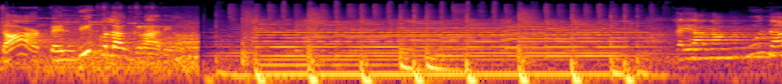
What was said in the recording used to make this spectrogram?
DAR Pelikula Agrario. Kaya nangunguna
